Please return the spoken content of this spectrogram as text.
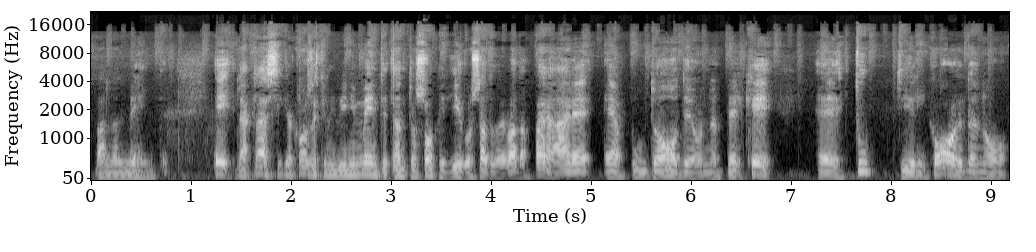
banalmente. E la classica cosa che mi viene in mente, tanto so che Diego sa dove vado a parare, è appunto Odeon, perché eh, tutti ricordano,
